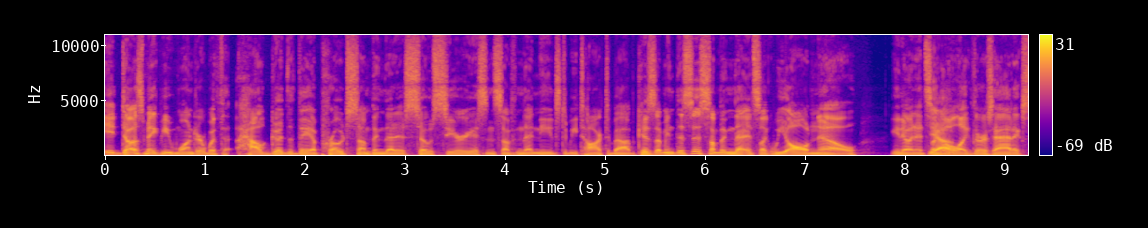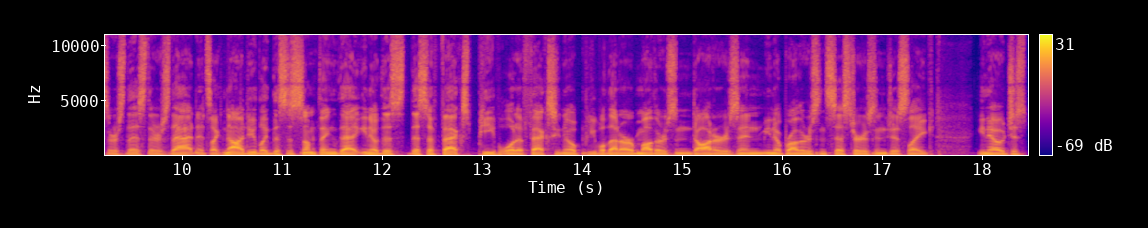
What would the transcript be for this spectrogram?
it does make me wonder with how good that they approach something that is so serious and something that needs to be talked about. Because I mean, this is something that it's like we all know, you know, and it's like, Yeah. oh, like there's addicts, there's this, there's that, and it's like, nah, dude, like this is something that you know this this affects people. It affects you know people that are mothers and daughters and you know brothers and sisters and just like you know just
